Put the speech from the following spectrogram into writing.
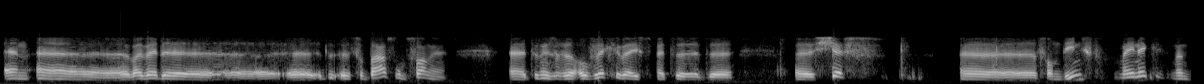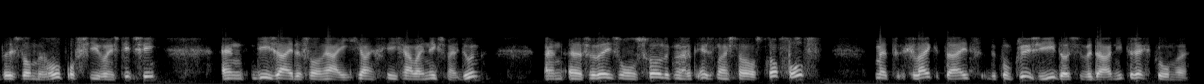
En uh, wij werden uh, verbaasd ontvangen. toen is er overleg geweest met de chef van dienst, meen ik. Dat is dan de hulpofficier van justitie. En die zeiden van, ja, hier gaan wij niks mee doen. En verwezen ons vrolijk naar het internationaal strafhof. Met gelijkertijd de conclusie dat we daar niet terecht konden.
